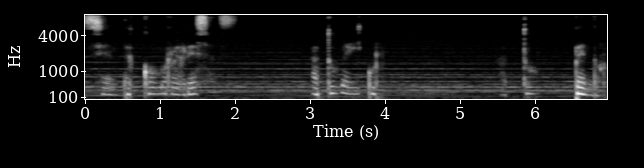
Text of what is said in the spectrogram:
Siente cómo regresas a tu vehículo, a tu péndulo,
